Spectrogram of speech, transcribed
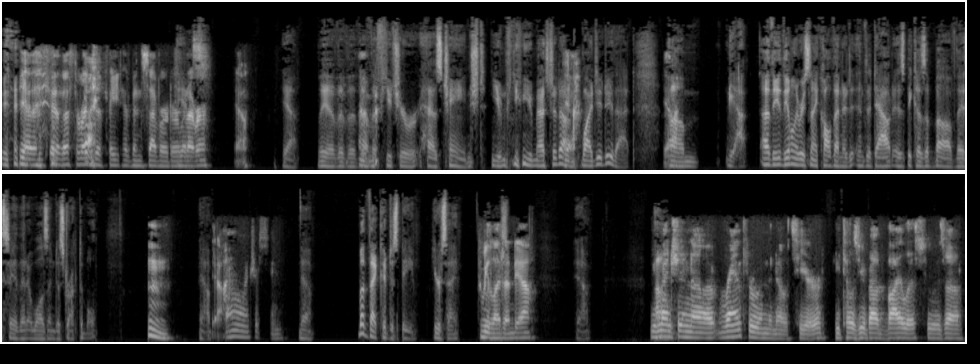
Yeah, the, the threads of fate have been severed or Yes. whatever. Yeah, yeah the the, the, the, Um, the future has changed you you messed it up Yeah. why'd you do that Yeah. um yeah uh, the the only reason i call that into, into doubt is because above they say that it was indestructible Hmm. Yeah. Oh, interesting. Yeah, but that could just be hearsay Could be legend, yeah. Yeah. You Um, mentioned uh, Ranthru in the notes here. He tells you about Vilas, who is a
